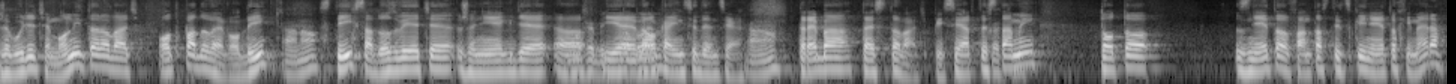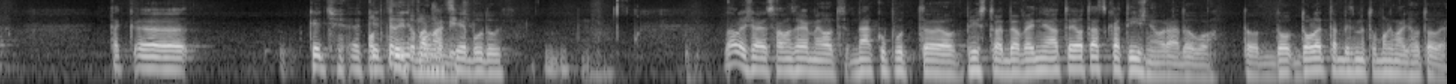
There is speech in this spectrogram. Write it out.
že budete monitorovať odpadové vody, ano. z tých sa dozviete, že niekde uh, je problém. veľká incidencia. Ano. Treba testovať PCR testami. Toto znie to fantasticky, nie je to chimera? Tak e, keď, keď tie informácie budú... Záleží samozrejme od nákupu prístroj bavenia a to je otázka týždňov rádovo. To, do, do leta by sme to mohli mať hotové.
